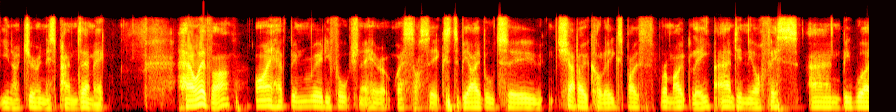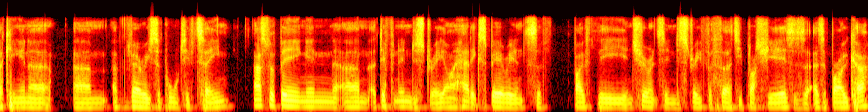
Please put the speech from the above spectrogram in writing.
You know, during this pandemic. However, I have been really fortunate here at West Sussex to be able to shadow colleagues both remotely and in the office and be working in a, um, a very supportive team. As for being in um, a different industry, I had experience of both the insurance industry for 30 plus years as a, as a broker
